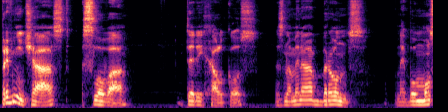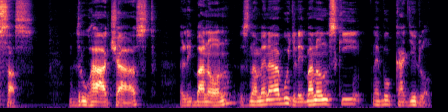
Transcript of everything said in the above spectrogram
První část slova, tedy chalkos, znamená bronz nebo mosas. Druhá část, Libanon, znamená buď libanonský nebo kadidlo.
